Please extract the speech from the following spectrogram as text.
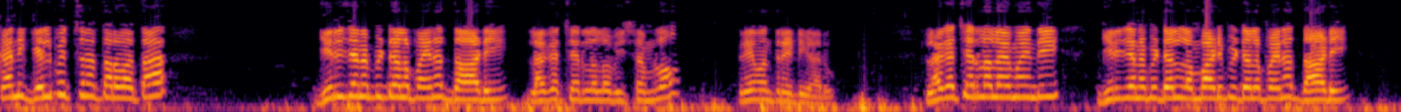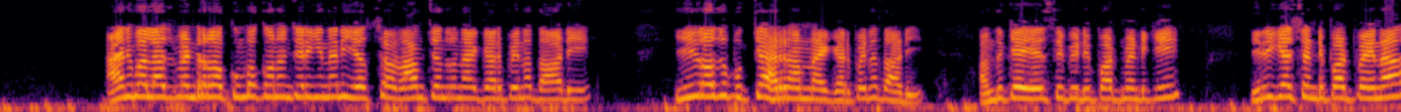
కానీ గెలిపించిన తర్వాత గిరిజన బిడ్డల పైన దాడి లగచెర్లలో విషయంలో రేవంత్ రెడ్డి గారు. లగచెర్లలో ఏమైంది? గిరిజన బిడ్డలు లంబాడి బిడ్డల పైన దాడి. యానిమల్ హస్బెండరీలో కుంభకోణం జరిగిందని ఎస్ రామచంద్ర నాయక్ గారి పైన దాడి. ఈ రోజు ముఖ్య హరిరామ్ నాయక్ గారి పైన దాడి. అందుకే ఏసీపీ డిపార్ట్మెంట్కి ఇరిగేషన్ డిపార్ట్ పైన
